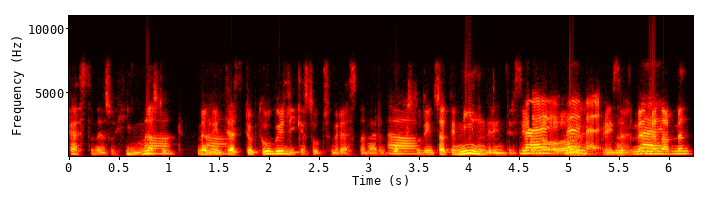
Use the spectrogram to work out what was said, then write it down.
för festen är så himla Ja, stort. Men ja. intresset i oktober är lika stort som i resten av världen Ja. också. Det är inte så att det är mindre intresserade Nej, av nej, nej. priset. Nej. Men, men,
